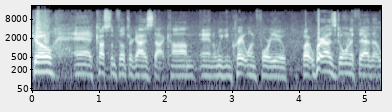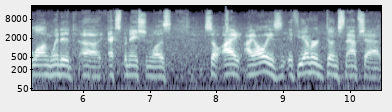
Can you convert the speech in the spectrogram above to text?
go at customfilterguys.com and we can create one for you. But where I was going with that, that long-winded uh, explanation was, so I, I always, if you ever done Snapchat,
